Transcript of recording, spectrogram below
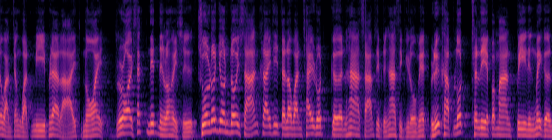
ระหว่างจังหวัดมีแพร่หลายน้อย รอยสักนิดหนึ่งเราให้ซื้อ ส่วนรถยนต์โดยสารใครที่แต่ละวันใช้รถเกิน 5 30ถึง50 กิโลเมตร หรือขับรถเฉลี่ยประมาณปีหนึ่งไม่เกิน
